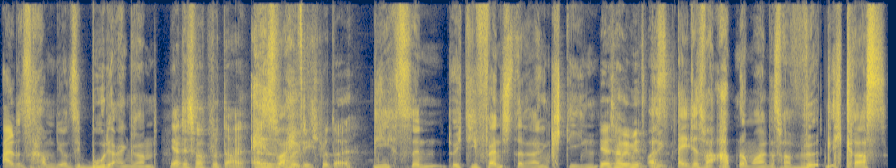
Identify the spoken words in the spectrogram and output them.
alles haben die uns die Bude eingerannt. Ja, das war brutal. Ey, also, es es war war wirklich brutal. Die sind durch die Fenster reingestiegen. Ja, das habe ich Was, mitgekriegt. ey, das war abnormal, das war wirklich krass.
